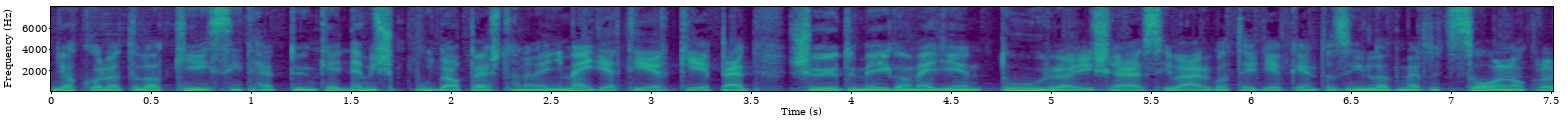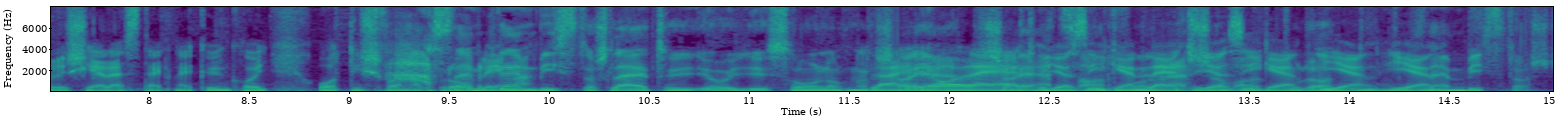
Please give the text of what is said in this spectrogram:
gyakorlatilag készíthettünk egy nem is Budapest, hanem egy megye térképet, sőt, még a megyén túlra is elszivárgott egyébként az illat, mert hogy Szolnokról is jeleztek nekünk, hogy ott is vannak Hát nem, problémák. nem biztos, lehet, hogy, hogy szólnoknak Le- saját, ja, lehet, saját hogy az igen, lehet, hogy az igen, van, ilyen- tudod? ilyen. Nem biztos.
